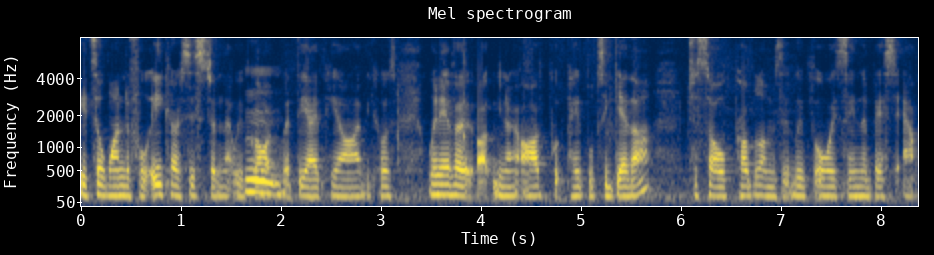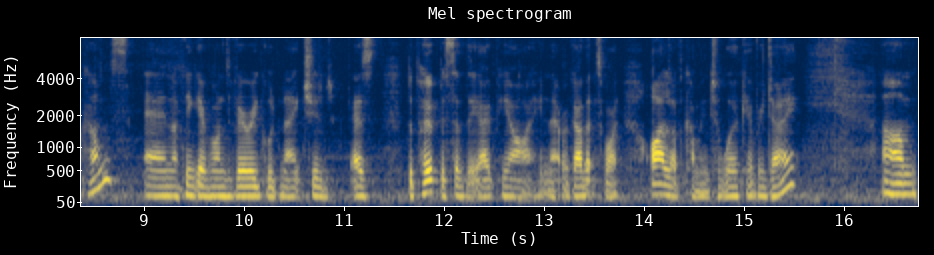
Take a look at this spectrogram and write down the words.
it's a wonderful ecosystem that we've mm. got with the API because whenever uh, you know I've put people together to solve problems we've always seen the best outcomes. And I think everyone's very good natured as the purpose of the API in that regard. That's why I love coming to work every day um,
